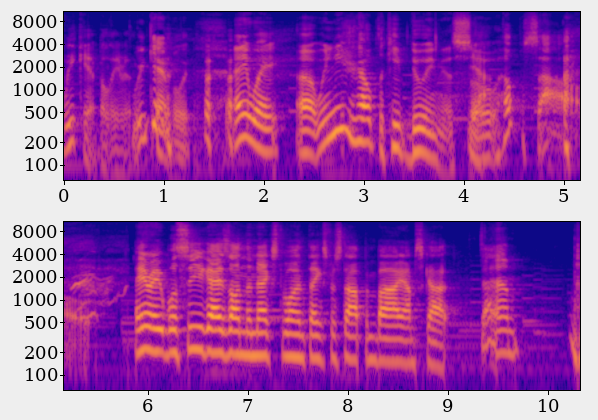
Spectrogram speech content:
We can't believe it. We can't believe. It. Anyway, uh, we need your help to keep doing this. So Yeah. help us out. Anyway, we'll see you guys on the next one. Thanks for stopping by. I'm Scott. Damn.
